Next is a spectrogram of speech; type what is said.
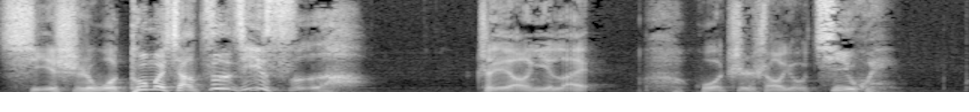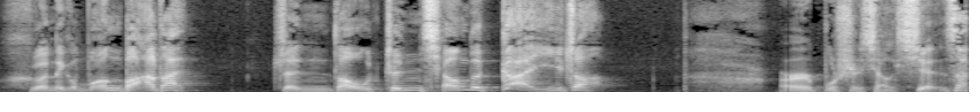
其实我多么想自己死啊！这样一来，我至少有机会。”和那个王八蛋真刀真枪的干一仗，而不是像现在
